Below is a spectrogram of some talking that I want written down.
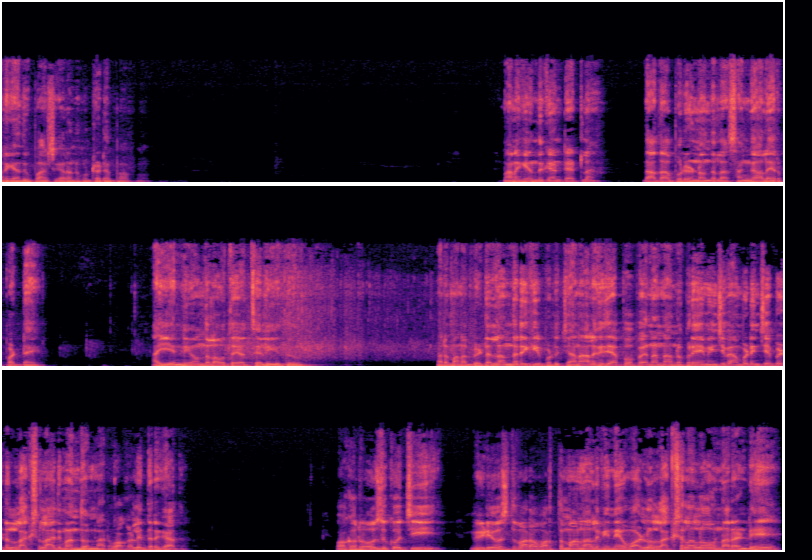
మనకి ఎందుకు పాస్టర్ గారు అనుకుంటాడే పాపం? మనకెందుకంటే ఎట్లా? దాదాపు రెండు వందల సంఘాలు ఏర్పడ్డాయి. అవి ఎన్ని వందలు అవుతాయో తెలియదు మరి మన బిడ్డలందరికీ ఇప్పుడు జనాలకు చెప్పకపోయినా నన్ను ప్రేమించి వెంబడించే బిడ్డలు లక్షలాది మంది ఉన్నారు. ఒకళ్ళిద్దరు కాదు. ఒక రోజుకొచ్చి వీడియోస్ ద్వారా వర్తమానాలు వినేవాళ్ళు లక్షలలో ఉన్నారండి.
